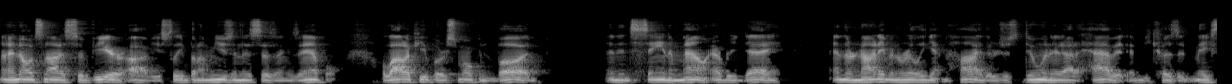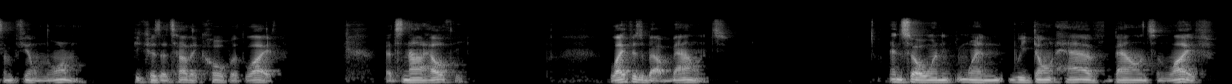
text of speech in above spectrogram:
And I know it's not as severe obviously, but I'm using this as an example. A lot of people are smoking bud an insane amount every day and they're not even really getting high. They're just doing it out of habit and because it makes them feel normal because that's how they cope with life. That's not healthy. Life is about balance. And so when when we don't have balance in life,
